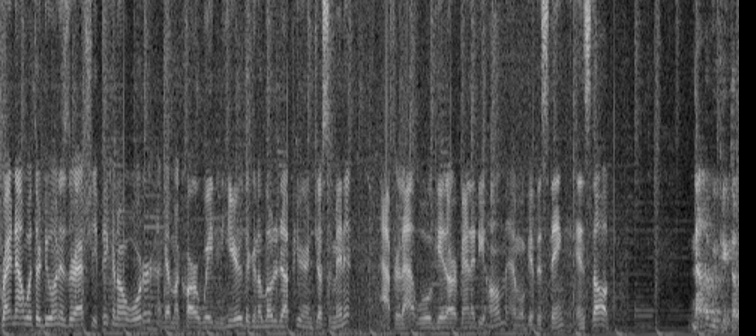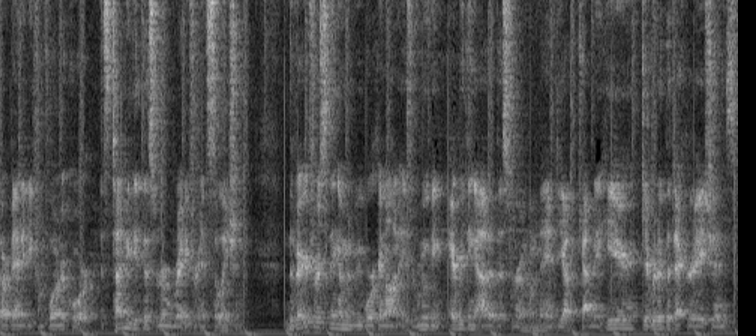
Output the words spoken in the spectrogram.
Right now what they're doing is they're actually picking our order. I got my car waiting here. They're gonna load it up here in just a minute. After that, we'll get our vanity home and we'll get this thing installed. Now that we picked up our vanity from Floor & Decor, it's time to get this room ready for installation. The very first thing I'm gonna be working on is removing everything out of this room. I'm gonna empty out the cabinet here, get rid of the decorations,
